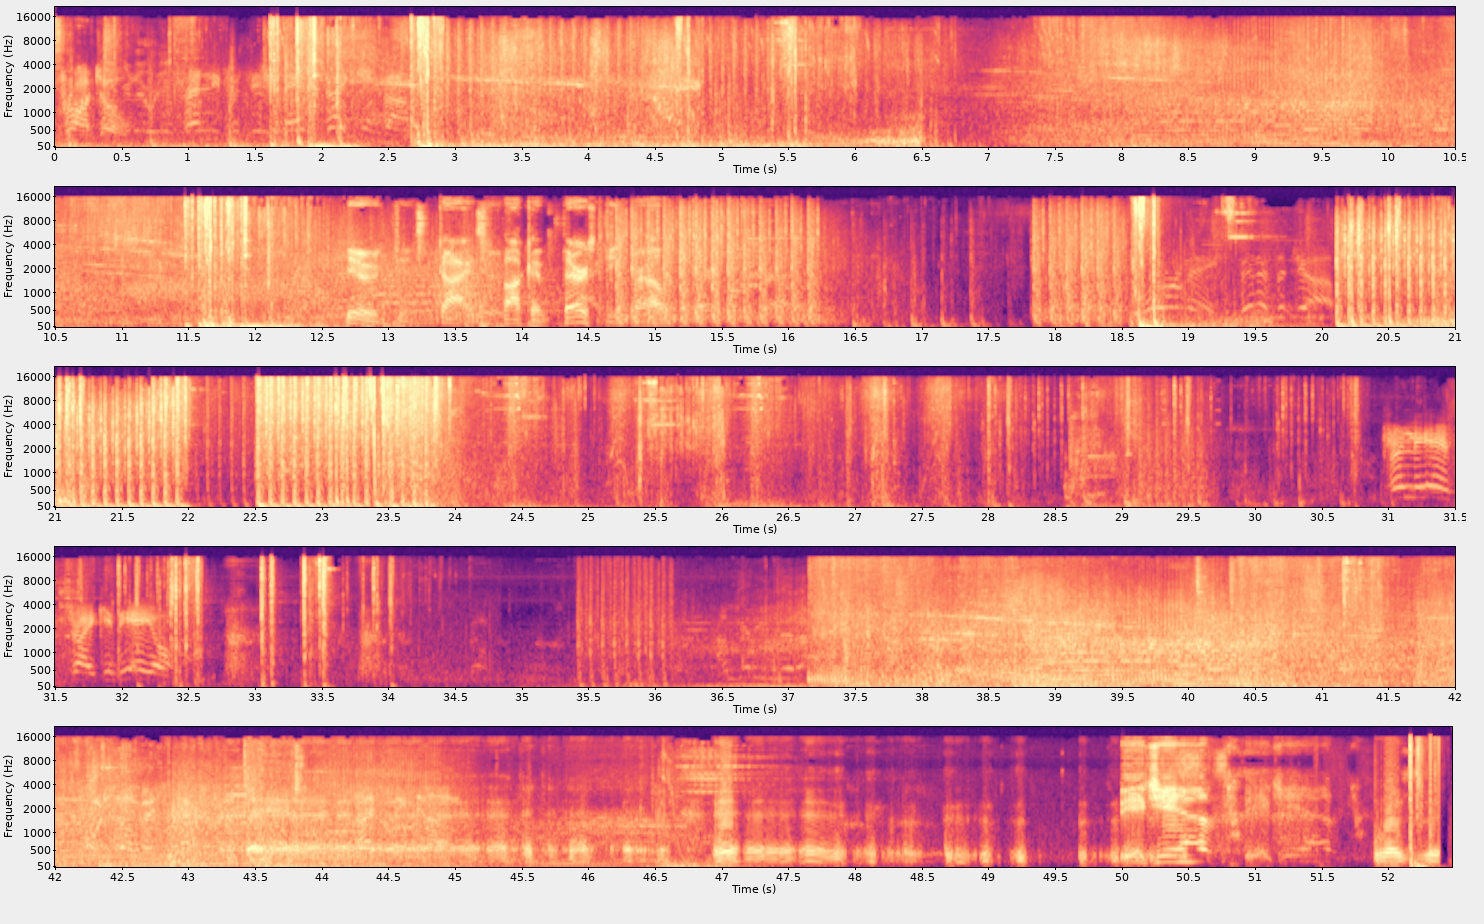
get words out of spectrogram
moving. Pronto. Friendly precision airstrike inbound. Dude, this guy's fucking thirsty, bro. Friendly airstrike in the AO. Push some bitch next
